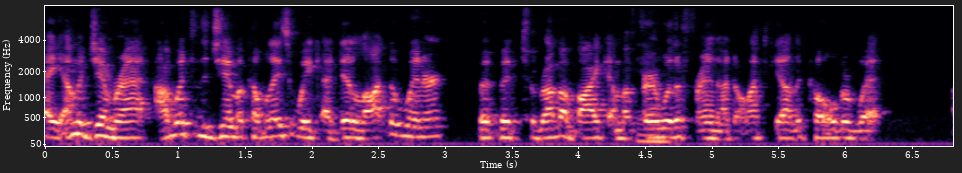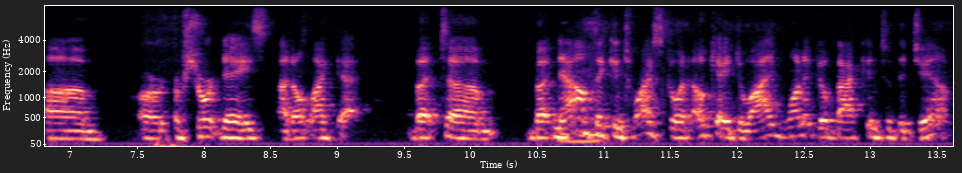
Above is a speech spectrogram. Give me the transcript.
hey, I'm a gym rat. I went to the gym a couple days a week. I did a lot in the winter, but but to ride my bike, I'm a fair with a friend. I don't like to get out in the cold or wet, um, or, or short days. I don't like that. But um, but now I'm thinking twice. Going, okay, do I want to go back into the gym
